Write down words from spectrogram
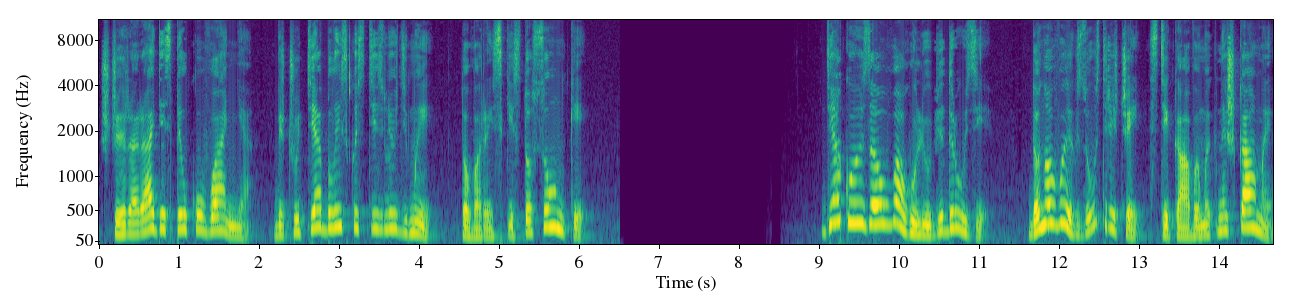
щира радість спілкування, відчуття близькості з людьми, товариські стосунки. Дякую за увагу, любі друзі. До нових зустрічей з цікавими книжками.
